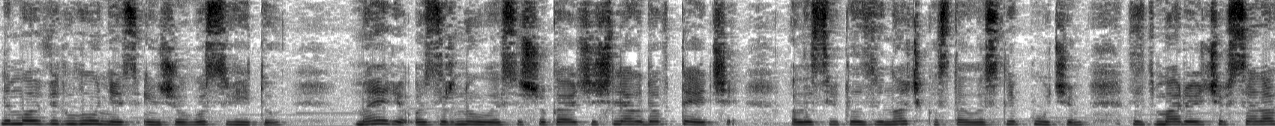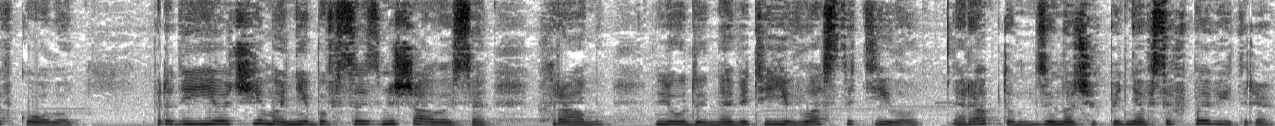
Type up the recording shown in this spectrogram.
немов відлуння з іншого світу. Мері озирнулася, шукаючи шлях до втечі, але світло дзвіночка стало сліпучим, затьмарюючи все навколо. Перед її очима ніби все змішалося храм, люди, навіть її власне тіло. Раптом дзвіночок піднявся в повітря.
